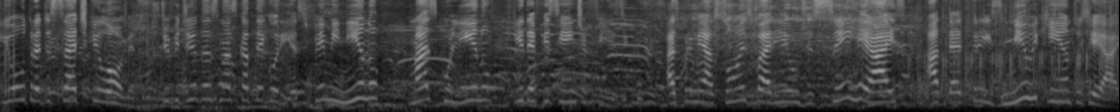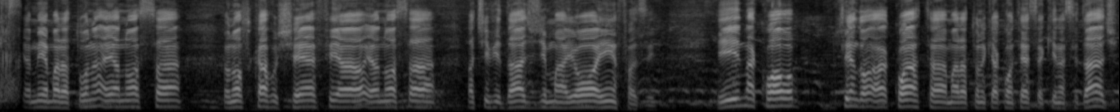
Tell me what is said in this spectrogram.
e outra de 7 quilômetros, divididas nas categorias feminino, masculino e deficiente físico. As premiações variam de 100 reais até R$ 3.500. A meia maratona é, a nossa, é o nosso carro-chefe, é, é a nossa atividade de maior ênfase e na qual, sendo a quarta maratona que acontece aqui na cidade,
